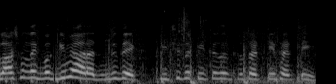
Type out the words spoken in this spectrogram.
Last में एक बग्गी में आ रहा है, जल्दी देख। पीछे से पीछे से थर्टी थर्टी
